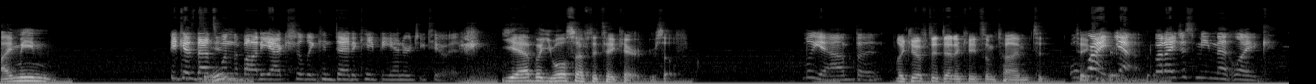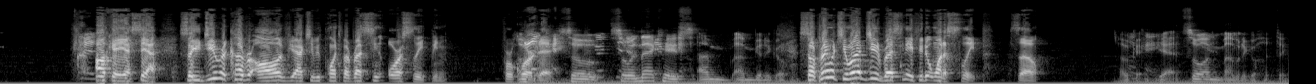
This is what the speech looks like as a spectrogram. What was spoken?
I mean, because that's when the body actually can dedicate the energy to it. yeah, but you also have to take care of yourself. Well, yeah, but Like you have to dedicate some time to well, right, care yeah, of but I just mean that like. 'cause- Okay, yes, yeah. So you do recover all of your attribute points by resting or sleeping for a quarter Okay. day. So so in that case. I'm I'm gonna go. So pretty much you want to do resting if you don't want to sleep. So Okay, Okay. yeah. So I'm I'm gonna go hunting.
